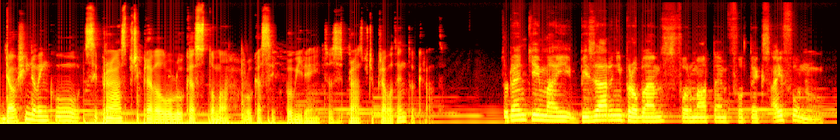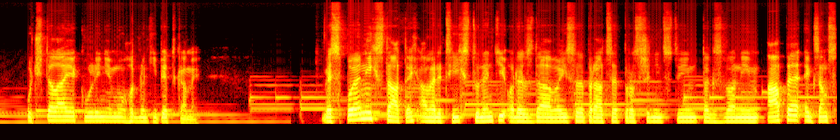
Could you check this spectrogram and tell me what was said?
Další novinku si pro nás připravil Lukas Toma. Lukasi, povídej, co jsi pro nás připravil tentokrát? Studenti mají bizární problém s formátem fotek z iPhoneu. Učitelé je kvůli němu hodnotí pětkami. Ve Spojených státech amerických studenti odevzdávají své práce prostřednictvím takzvaným AP Exams.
